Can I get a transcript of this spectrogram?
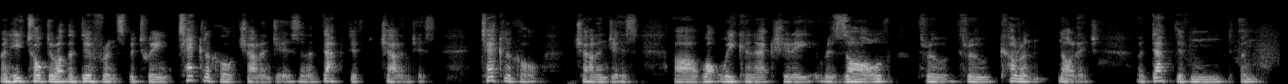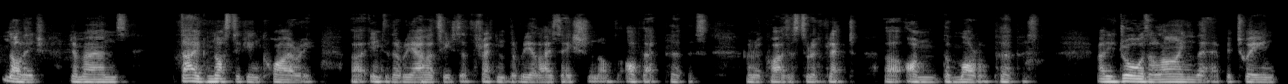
And he talked about the difference between technical challenges and adaptive challenges. Technical challenges are what we can actually resolve through, through current knowledge. Adaptive knowledge demands diagnostic inquiry uh, into the realities that threaten the realization of, of that purpose and requires us to reflect uh, on the moral purpose. And he draws a line there between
